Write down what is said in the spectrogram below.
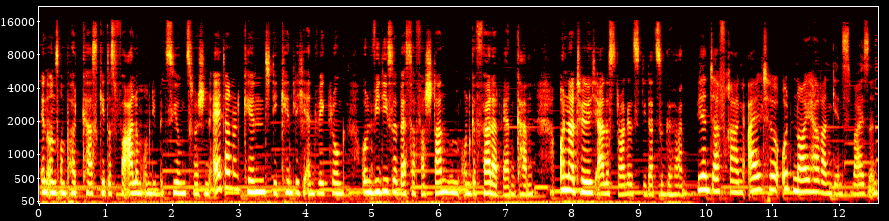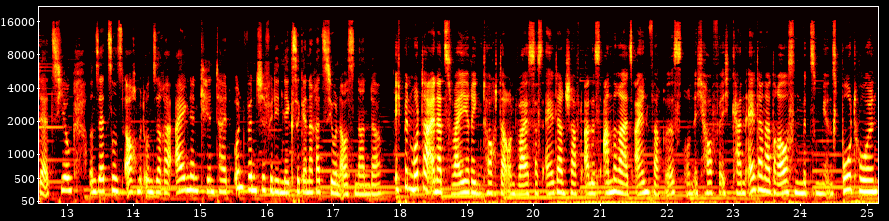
In unserem Podcast geht es vor allem um die Beziehung zwischen Eltern und Kind, die kindliche Entwicklung und wie diese besser verstanden und gefördert werden kann. Und natürlich alle Struggles, die dazu gehören. Wir hinterfragen alte und neue Herangehensweisen in der Erziehung und setzen uns auch mit unserer eigenen Kindheit und Wünsche für die nächste Generation auseinander. Ich bin Mutter einer zweijährigen Tochter und weiß, dass Elternschaft alles andere als einfach ist und ich hoffe, ich kann Eltern da draußen mit zu mir ins Boot holen,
